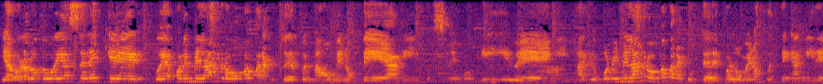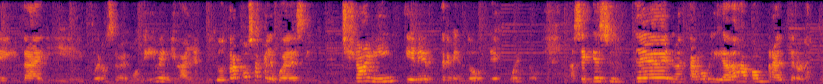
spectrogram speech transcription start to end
Y ahora lo que voy a hacer es que voy a ponerme la ropa para que ustedes pues más o menos vean y pues se me motiven. Y a yo ponerme la ropa para que ustedes por lo menos pues tengan ideita y bueno, se me motiven y vayan. Y otra cosa que les voy a decir, Shine tiene tremendo descuento. Así que si ustedes no están obligadas a comprar, pero las que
